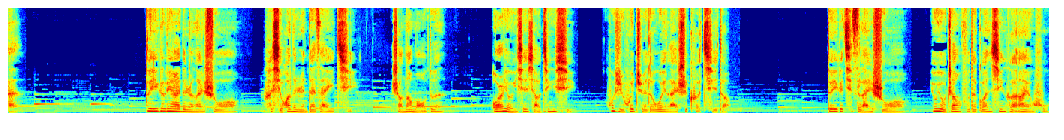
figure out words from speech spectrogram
案。对一个恋爱的人来说，和喜欢的人待在一起，少闹矛盾。偶尔有一些小惊喜，或许会觉得未来是可期的。对一个妻子来说，拥有丈夫的关心和爱护，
